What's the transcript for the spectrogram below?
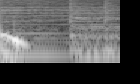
you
